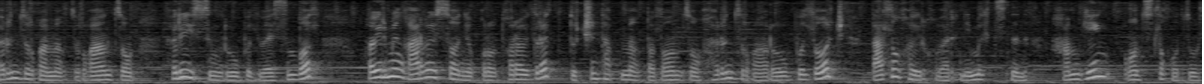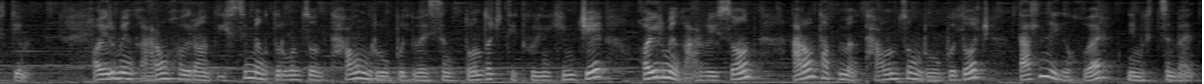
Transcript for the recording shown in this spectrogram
26629 рубль байсан бол 2019 оны 3 дугаар улиралд 45726 рубль болж 72 хувиар нэмэгдсэн нь хамгийн онцлог үзүүлэлт юм. 2012 онд 9405 рубль байсан дундаж тэтгэврийн хэмжээ 2019 онд 15500 рубль болж 71 хувиар нэмэгдсэн байна.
